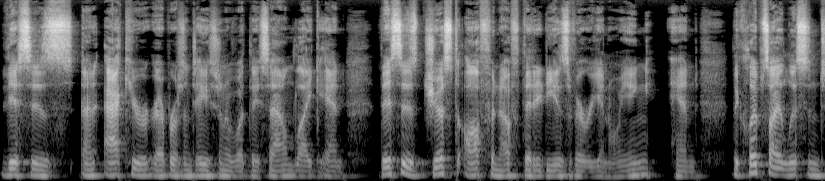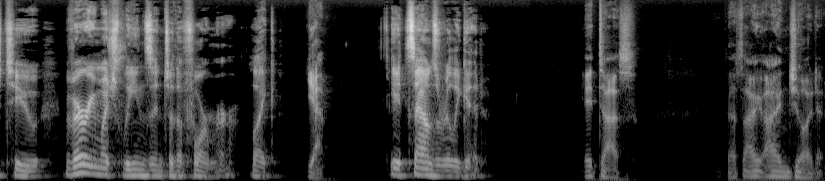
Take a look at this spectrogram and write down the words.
this is an accurate representation of what they sound like and this is just off enough that it is very annoying and the clips I listened to very much leans into the former. Like Yeah. It sounds really good. It does. It does. I, I enjoyed it.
